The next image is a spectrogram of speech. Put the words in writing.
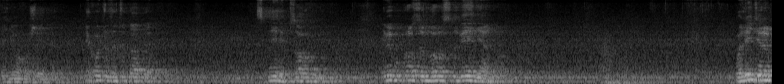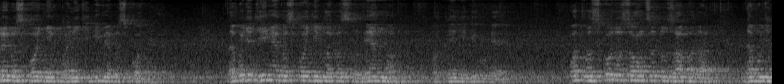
для нього жити. Я хочу зачитати з книги Псалмів, і ми попросимо благословення. Хвалите рабы Господни, хвалите имя Господне. Да будет имя Господне благословенно отныне и век. От восхода солнца до запада да будет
